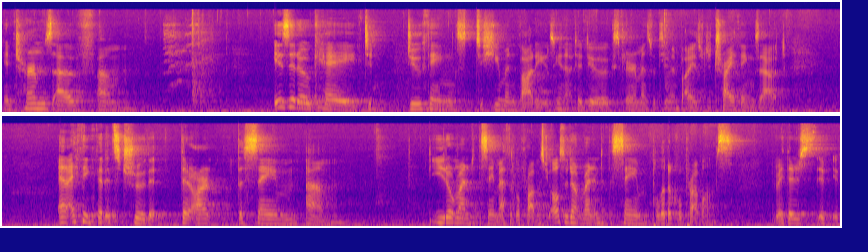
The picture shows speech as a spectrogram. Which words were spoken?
in terms of um, is it okay to do things to human bodies, you know, to do experiments with human bodies or to try things out? And I think that it's true that there aren't the same, um, you don't run into the same ethical problems. You also don't run into the same political problems, right? There's, if, if,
